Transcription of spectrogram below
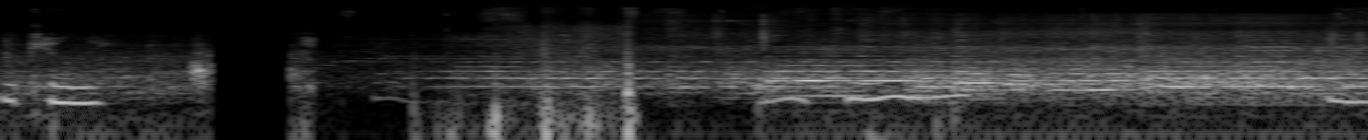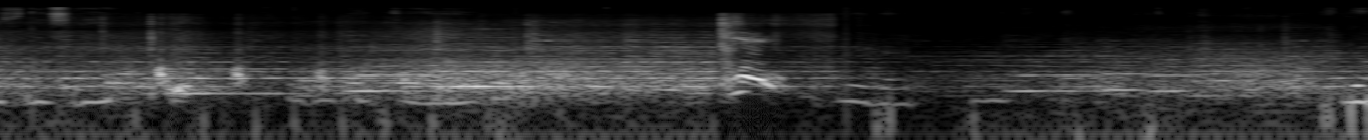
30. You kill me. Whoa! You're dead. Bro,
